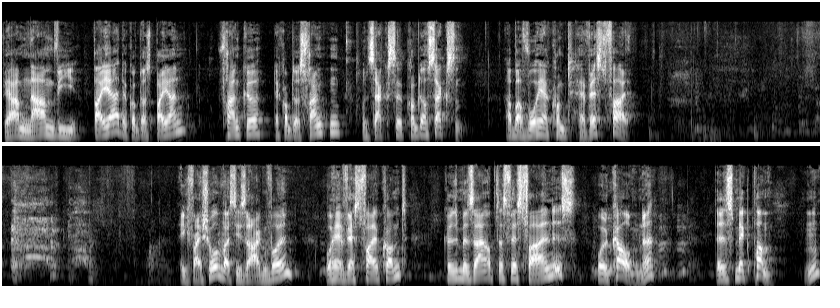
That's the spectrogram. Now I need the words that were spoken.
Wir haben Namen wie Bayer, der kommt aus Bayern, Franke, der kommt aus Franken und Sachse kommt aus Sachsen. Aber woher kommt Herr Westphal? Ich weiß schon, was Sie sagen wollen. Woher Westphal kommt, können Sie mir sagen, ob das Westfalen ist? Wohl kaum, ne? Das ist MacPom. Hm?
